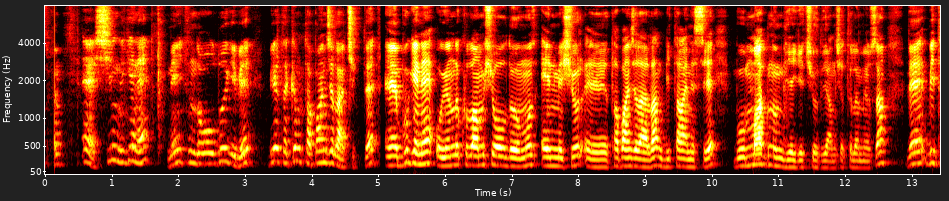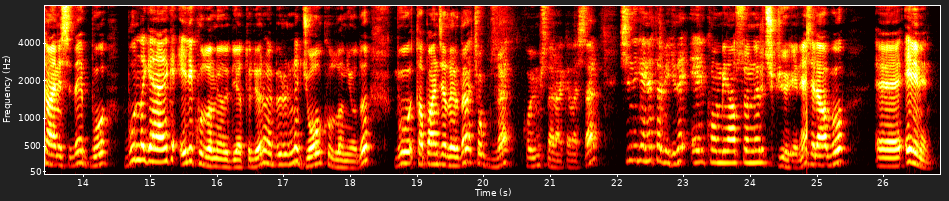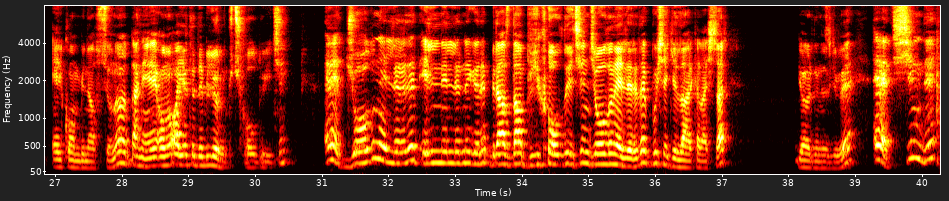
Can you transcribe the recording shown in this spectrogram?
Evet şimdi gene Nathan'da olduğu gibi bir takım tabancalar çıktı. Ee, bu gene oyunda kullanmış olduğumuz en meşhur e, tabancalardan bir tanesi. Bu Magnum diye geçiyordu yanlış hatırlamıyorsam. Ve bir tanesi de bu. Bunda genellikle Eli kullanıyordu diye hatırlıyorum. Öbüründe Joel kullanıyordu. Bu tabancaları da çok güzel koymuşlar arkadaşlar. Şimdi gene tabii ki de el kombinasyonları çıkıyor gene. Mesela bu e, elinin el kombinasyonu. Hani onu ayırt edebiliyorum küçük olduğu için. Evet Joel'un elleri de elin ellerine göre biraz daha büyük olduğu için Joel'un elleri de bu şekilde arkadaşlar. Gördüğünüz gibi. Evet şimdi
